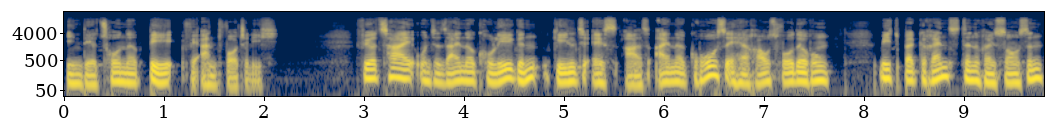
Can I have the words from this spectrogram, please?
in der Zone B verantwortlich. Für Tsai und seine Kollegen gilt es als eine große Herausforderung, mit begrenzten Ressourcen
